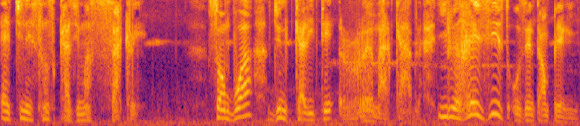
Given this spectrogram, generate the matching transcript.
est une essence quasiment sacrée. Son bois d'une qualité remarquable. Il résiste aux intempéries.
